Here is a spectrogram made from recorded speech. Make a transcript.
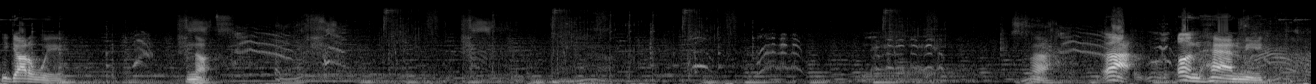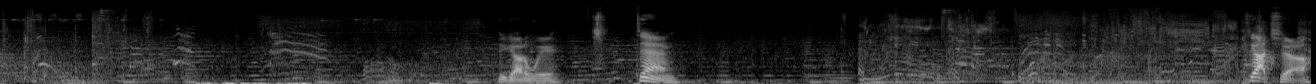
He got away. Nuts. Ah. Ah! Unhand me. He got away. Dang. Gotcha.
